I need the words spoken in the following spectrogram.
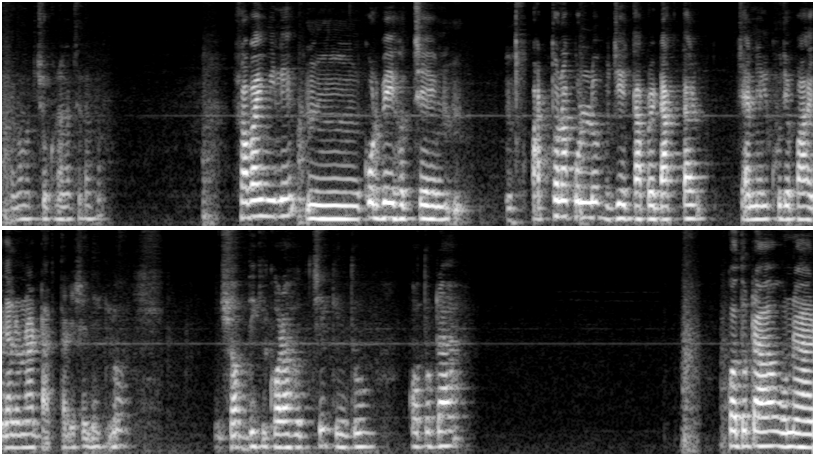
দেখো আমার চোখ রাঙাচ্ছে, দেখো। সবাই মিলে করবে হচ্ছে প্রার্থনা করল যে তারপরে ডাক্তার চ্যানেল খুঁজে পাওয়া গেল না, ডাক্তার এসে দেখল। সব দিকই করা হচ্ছে, কিন্তু কতটা কতটা ওনার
